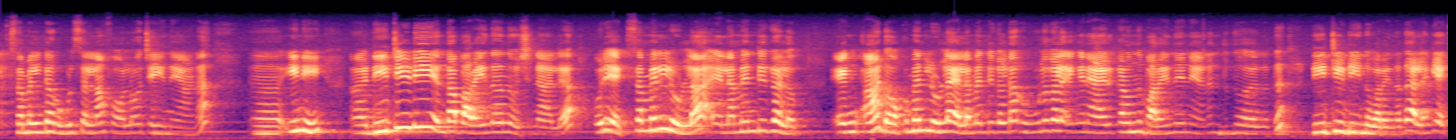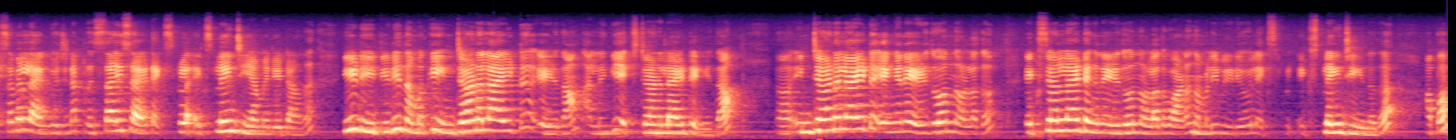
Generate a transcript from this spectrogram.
എക്സ് എം എല്ലിന്റെ റൂൾസ് എല്ലാം ഫോളോ ചെയ്യുന്നതാണ് ഇനി ഡി ടി ഡി എന്താ പറയുന്നതെന്ന് വെച്ചാൽ ഒരു എക്സ് എം എല്ലിലുള്ള എലമെന്റുകളും ആ ഡോക്യുമെന്റിലുള്ള എലമെന്റുകളുടെ റൂളുകൾ എങ്ങനെയായിരിക്കണം എന്ന് പറയുന്നതിനെയാണ് എന്തെന്ന് പറയുന്നത്? ഡി ടി ഡി എന്ന് പറയുന്നത്. അല്ലെങ്കിൽ എക്സ് എം എൽ ലാംഗ്വേജിനെ പ്രിസൈസ് ആയിട്ട് എക്സ്പ്ല എക്സ്പ്ലെയിൻ ചെയ്യാൻ വേണ്ടിയിട്ടാണ്. ഈ ഡി ടി ഡി നമുക്ക് ഇന്റേണൽ ആയിട്ട് എഴുതാം അല്ലെങ്കിൽ എക്സ്റ്റേണൽ ആയിട്ട് എഴുതാം. ഇന്റേണൽ ആയിട്ട് എങ്ങനെ എഴുതുമെന്നുള്ളത് എക്സ്റ്റേണൽ ആയിട്ട് എങ്ങനെ എഴുതുമെന്നുള്ളതുമാണ് നമ്മൾ ഈ വീഡിയോയിൽ എക്സ്പ്ലെയിൻ ചെയ്യുന്നത്. അപ്പം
